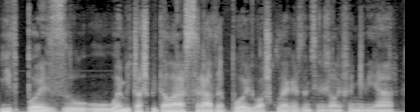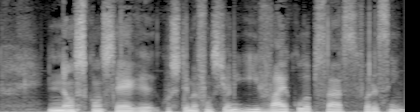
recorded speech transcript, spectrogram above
e depois o, o âmbito hospitalar será de apoio aos colegas da medicina geral e familiar, não se consegue que o sistema funcione e vai colapsar se for assim.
